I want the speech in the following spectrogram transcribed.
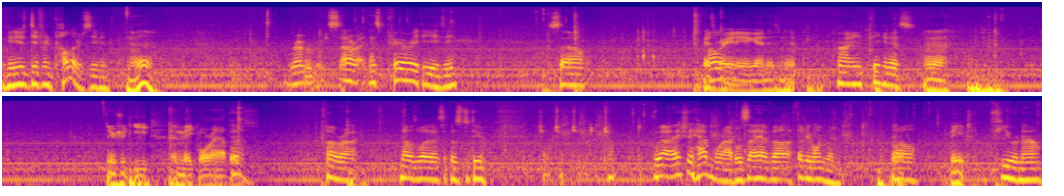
You can use different colors even. Yeah. Rubber boots. Alright, that's pretty easy. So, It's Oh. raining again, isn't it? I think it is. Uh, you should eat and make more apples. Alright. That was what I was supposed to do. Chop, chop, chop, chop, chop. Well, I actually have more apples. I have uh, 31 of them. Well, Meat. fewer now.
